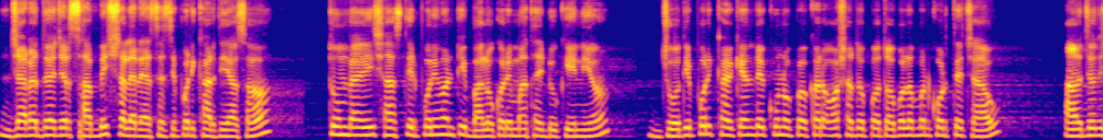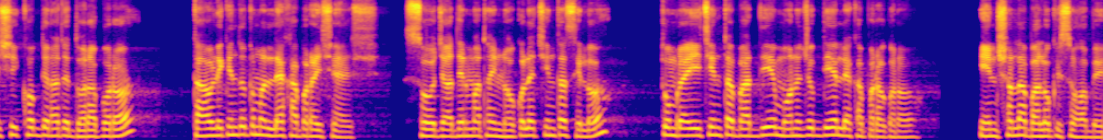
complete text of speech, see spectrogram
যারা দু হাজার ছাব্বিশ সালের এসএসসি পরীক্ষার্থী আছো, তোমরা এই শাস্তির পরিমাণটি ভালো করে মাথায় ঢুকিয়ে নিও। যদি পরীক্ষার কেন্দ্রে কোনো প্রকার অসাধু পথ অবলম্বন করতে চাও, আর যদি শিক্ষকদের হাতে ধরা পড়ো তাহলে কিন্তু তোমার লেখাপড়াই শেষ। সো যাদের মাথায় নকলের চিন্তা ছিল, তোমরা এই চিন্তা বাদ দিয়ে মনোযোগ দিয়ে লেখাপড়া করো। ইনশাল্লাহ ভালো কিছু হবে।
